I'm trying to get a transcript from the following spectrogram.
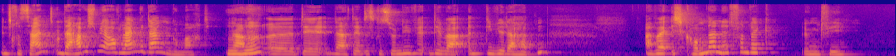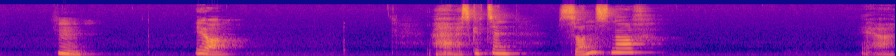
interessant und da habe ich mir auch lange Gedanken gemacht mhm. nach, äh, der, nach der Diskussion, die wir, die, wir, die wir da hatten. Aber ich komme da nicht von weg, irgendwie. Hm. Ja. Ah, was gibt's denn sonst noch? Ja.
